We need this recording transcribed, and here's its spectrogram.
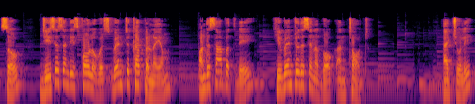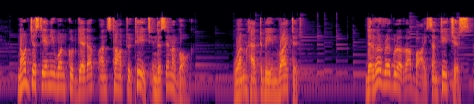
So, Jesus and his followers went to Capernaum. On the Sabbath day, he went to the synagogue and taught. Actually, not just anyone could get up and start to teach in the synagogue. One had to be invited. There were regular rabbis and teachers,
